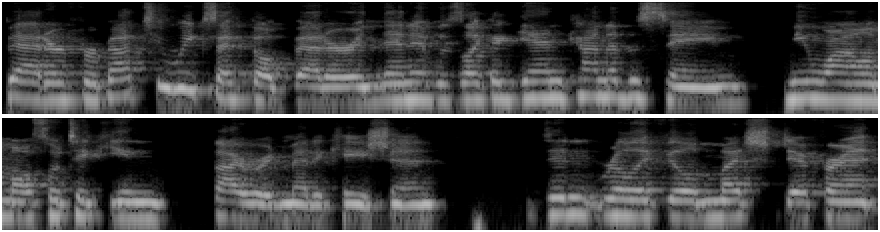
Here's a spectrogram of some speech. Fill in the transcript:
better for about two weeks. I felt better. And then it was like, again, kind of the same. Meanwhile, I'm also taking thyroid medication. Didn't really feel much different.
